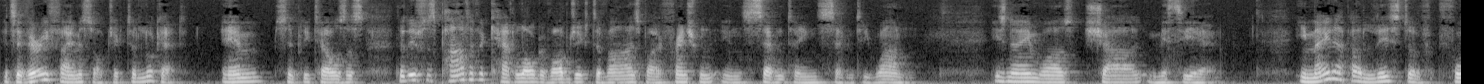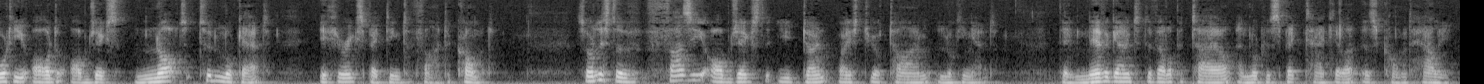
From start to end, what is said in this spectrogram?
It's a very famous object to look at. M simply tells us that this was part of a catalogue of objects devised by a Frenchman in 1771. His name was Charles Messier. He made up a list of 40 odd objects not to look at if you're expecting to find a comet. So, a list of fuzzy objects that you don't waste your time looking at. They're never going to develop a tail and look as spectacular as Comet Halley.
